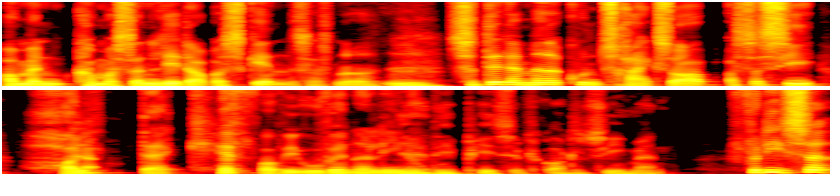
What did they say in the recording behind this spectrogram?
Og man kommer sådan lidt op og skændes og sådan noget. Mm. Så det der med at kunne trække sig op og så sige, hold ja. Ja. da kæft, hvor vi er uvenner lige nu. Ja, det er pisse godt at sige, mand. Fordi så,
